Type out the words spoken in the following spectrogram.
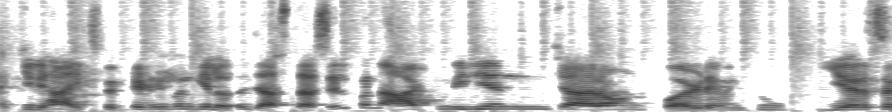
ऍक्च्युली हा एक्सपेक्टेड मी पण केलं होतं जास्त असेल पण आठ मिलियनच्या अराउंड पर डे म्हणजे तू इयरचं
